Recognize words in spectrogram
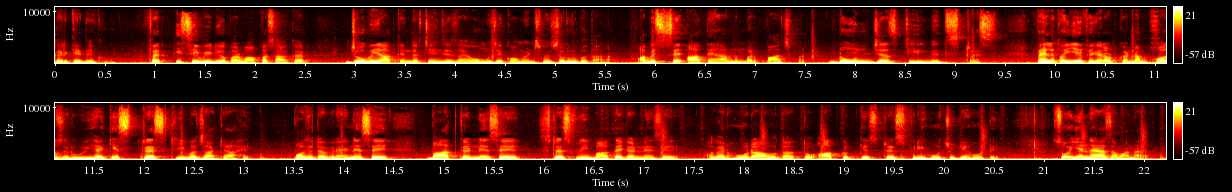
करके देखो। फिर इसी वीडियो पर वापस आकर जो भी आपके अंदर चेंजेस आए, वो मुझे कमेंट्स में ज़रूर बताना। अब इससे आते हैं हम नंबर पाँच पर। Don't just deal with stress पहले तो ये फिगर आउट करना बहुत ज़रूरी है कि स्ट्रेस की वजह क्या है। पॉजिटिव रहने से, बात करने से स्ट्रेस फ्री बातें करने से अगर हो रहा होता तो आप कब के स्ट्रेस फ्री हो चुके होते। सो ये नया ज़माना है।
